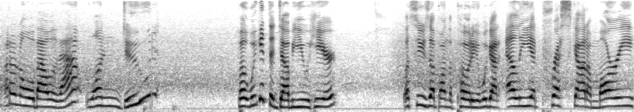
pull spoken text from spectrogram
I don't know about that one, dude. But we get the W here. Let's see who's up on the podium. We got Elliott, Prescott, Amari.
